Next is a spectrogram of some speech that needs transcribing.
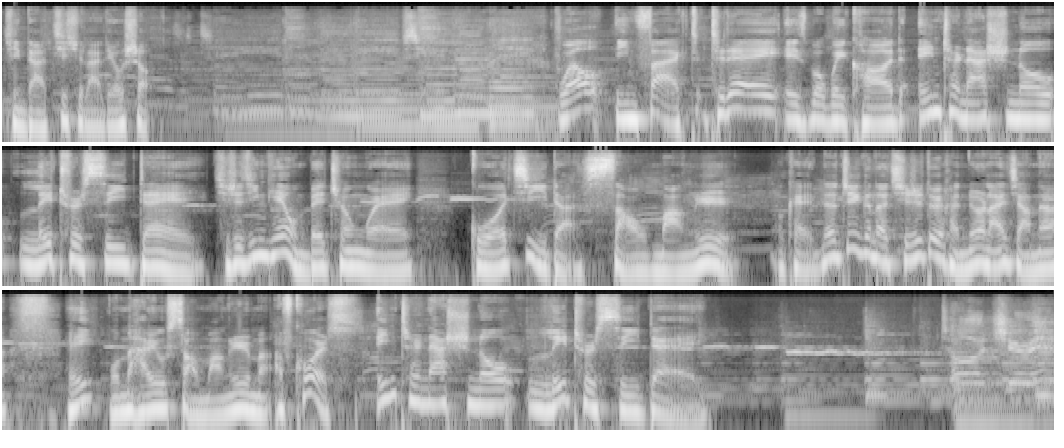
请大家继续来留守。 Leaves you raked. Well, in fact, today is what we called International Literacy Day. 其实今天我们被称为国际的扫盲日。OK，那这个呢，其实对很多人来讲呢，诶，我们还有扫盲日吗？Of course, International Literacy Day. Torturing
